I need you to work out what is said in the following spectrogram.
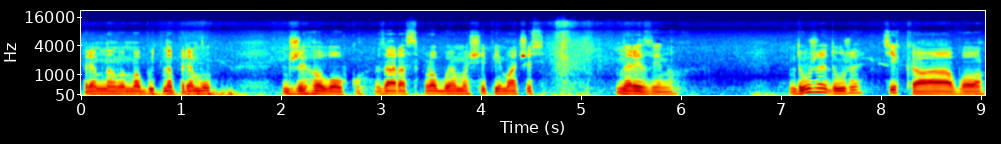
прям мабуть, напряму джиголовку. Зараз спробуємо ще піймати щось на резину. Дуже-дуже цікаво.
